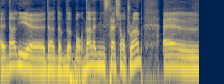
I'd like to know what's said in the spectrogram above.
euh, dans les euh, dans, bon dans l'administration Trump euh,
